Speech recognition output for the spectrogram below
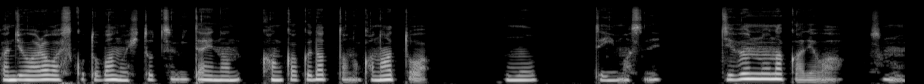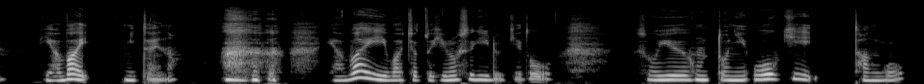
感情を表す言葉の一つみたいな感覚だったのかなとは思っていますね。自分の中では、その、やばいみたいな。やばいはちょっと広すぎるけど、そういう本当に大きい単語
